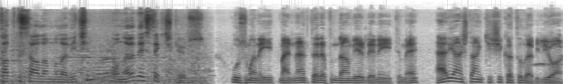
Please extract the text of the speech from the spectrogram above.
katkı sağlanmaları için onlara destek çıkıyoruz. Uzman eğitmenler tarafından verilen eğitime her yaştan kişi katılabiliyor.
